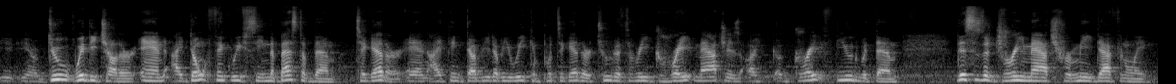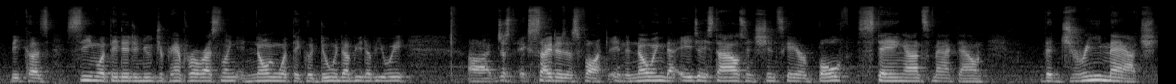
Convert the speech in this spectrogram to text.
you, know, do with each other. And I don't think we've seen the best of them together. And I think WWE can put together two to three great matches, a, a great feud with them. This is a dream match for me, definitely, because seeing what they did in New Japan Pro Wrestling and knowing what they could do in WWE, uh, just excited as fuck. And knowing that AJ Styles and Shinsuke are both staying on SmackDown, the dream match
